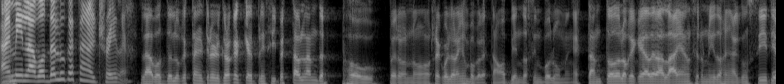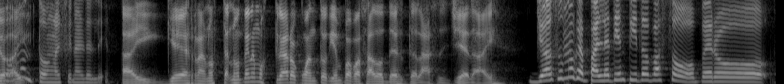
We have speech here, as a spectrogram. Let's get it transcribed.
I mean, la voz de Luke está en el trailer. la voz de Luke está en el trailer. Creo que el que al principio está hablando es Poe, pero no recuerdo ahora mismo porque lo estamos viendo sin volumen. Están todo lo que queda de la Alliance reunidos en algún sitio. es un Hay, montón al final del día. hay guerra. No, está- no tenemos claro cuánto tiempo ha pasado desde Last Jedi. Yo asumo que un par de tiempito pasó, pero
